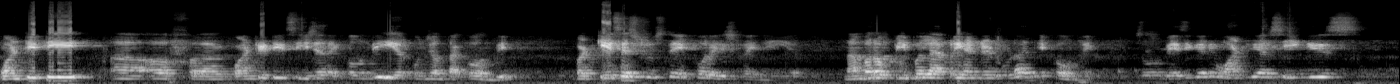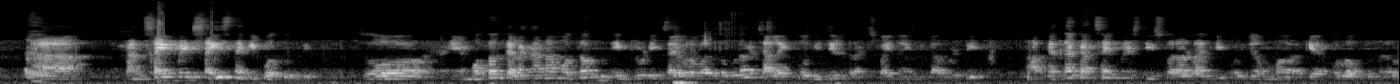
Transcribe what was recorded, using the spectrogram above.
క్వాంటిటీ ఆఫ్ క్వాంటిటీ సీజర్ ఎక్కువ ఉంది ఇయర్ కొంచెం తక్కువ ఉంది. బట్ కేసెస్ చూస్తే ఎక్కువ రిజిస్టర్ అయినాయి year number of people apprehended కూడా ఎక్కువ ఉన్నాయి. So basically what we're seeing is consignment size తగ్గిపోతుంది. సో మొత్తం తెలంగాణ మొత్తం ఇంక్లూడింగ్ సైబరాబాద్లో కూడా చాలా ఎక్కువ విజిల్ డ్రగ్స్ పైన అయింది కాబట్టి ఆ పెద్ద కన్సైన్మెంట్స్ తీసుకురావడానికి కొంచెం కేర్ఫుల్ అవుతున్నారు.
